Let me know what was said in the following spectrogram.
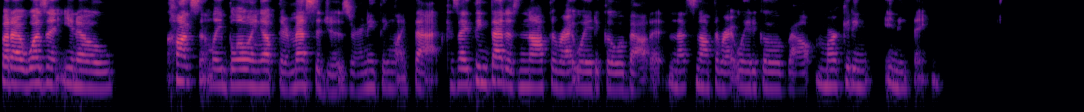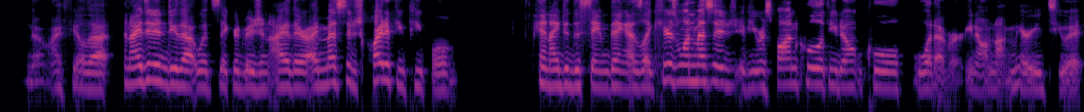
but I wasn't, you know, constantly blowing up their messages or anything like that because I think that is not the right way to go about it and that's not the right way to go about marketing anything. No, I feel that. And I didn't do that with Sacred Vision either. I messaged quite a few people and I did the same thing. I was like, here's one message. If you respond, cool. If you don't, cool, whatever. You know, I'm not married to it.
